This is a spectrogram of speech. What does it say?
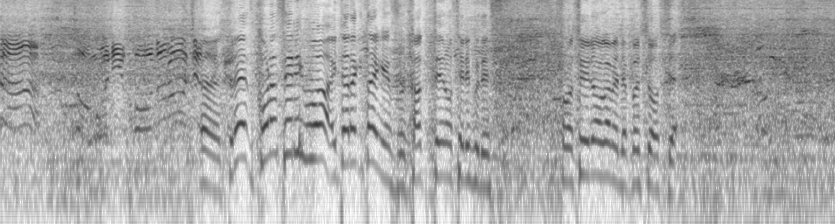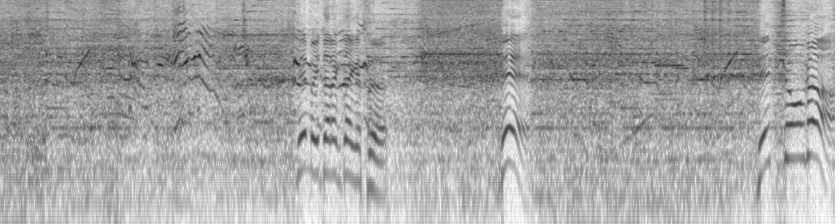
あ共に踊ろうん、とりあえずこれセリフはいただき対決確定のセリフです。この終了画面でプッシュをして。全部いただき対決です。で絶頂が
